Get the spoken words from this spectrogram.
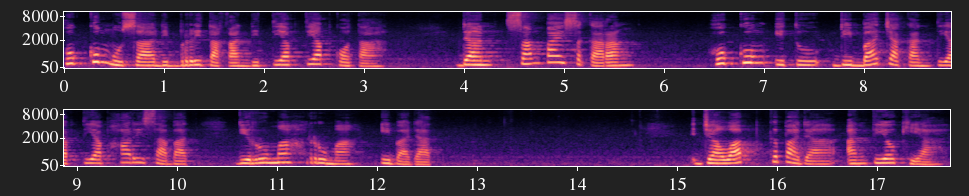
hukum Musa diberitakan di tiap-tiap kota dan sampai sekarang hukum itu dibacakan tiap-tiap hari Sabat di rumah-rumah ibadat. Jawab kepada Antioquia.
